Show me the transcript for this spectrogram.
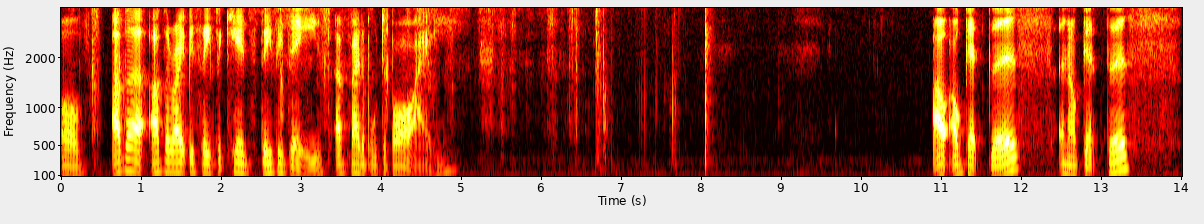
of other other ABC for Kids DVDs available to buy. I'll, I'll get this, and I'll get this.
